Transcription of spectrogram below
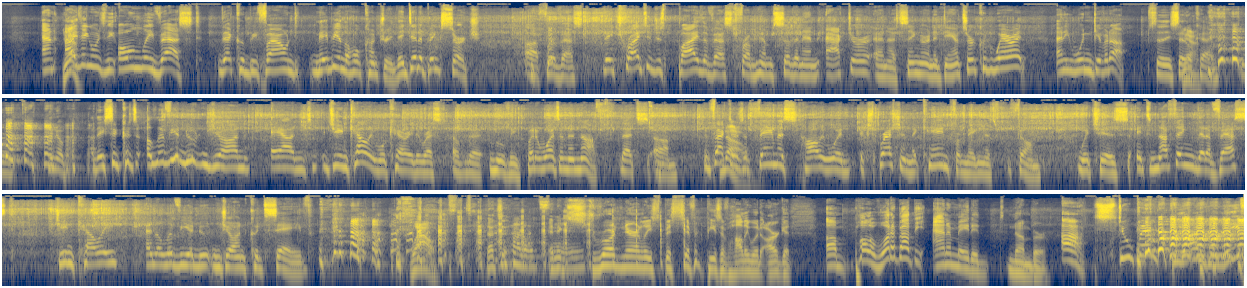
and Yeah. I think it was the only vest that could be found maybe in the whole country. They did a big search. Uh, for a vest. They tried to just buy the vest from him so that an actor and a singer and a dancer could wear it, and he wouldn't give it up. So they said, Yeah. okay. Well, you know, they said because Olivia Newton-John and Gene Kelly will carry the rest of the movie, but it wasn't enough. That's, um, in fact, No. there's a famous Hollywood expression that came from making this film, which is, "It's nothing that a vest, Gene Kelly, and Olivia Newton-John could save." Wow, that's a- an extraordinarily specific piece of Hollywood argot. Um, Paula, what about the animated number? Ah, stupid beyond belief.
